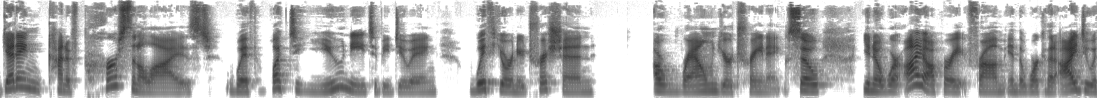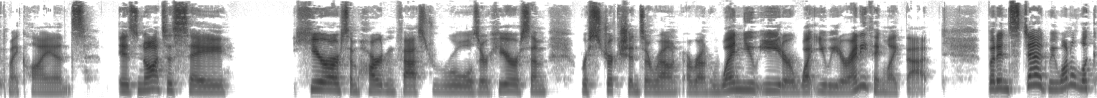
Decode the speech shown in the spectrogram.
getting kind of personalized with what do you need to be doing with your nutrition around your training. So, you know, where I operate from in the work that I do with my clients is not to say here are some hard and fast rules or here are some restrictions around around when you eat or what you eat or anything like that but instead, we want to look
